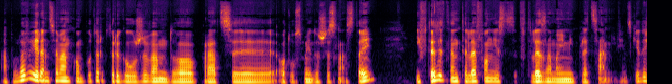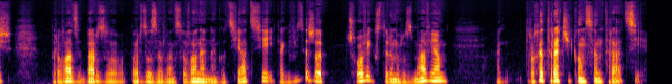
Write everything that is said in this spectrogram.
a po lewej ręce mam komputer, którego używam do pracy od 8 do 16 i wtedy ten telefon jest w tle za moimi plecami, więc kiedyś prowadzę bardzo, bardzo zaawansowane negocjacje i tak widzę, że człowiek, z którym rozmawiam, tak trochę traci koncentrację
